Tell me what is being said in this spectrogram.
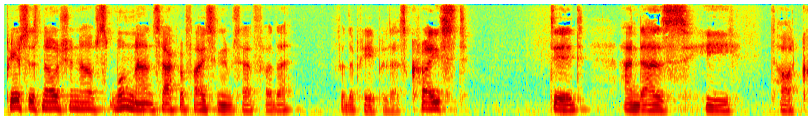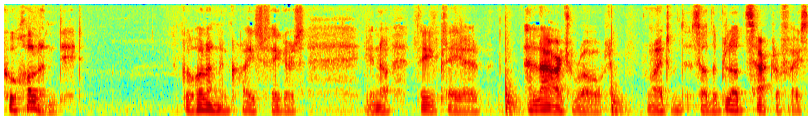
Pearse's notion of one man sacrificing himself for the for the people, as Christ did, and as he thought Cuchulainn did. Cuchulainn and Christ figures, you know, they play a, a large role, right? So the blood sacrifice,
